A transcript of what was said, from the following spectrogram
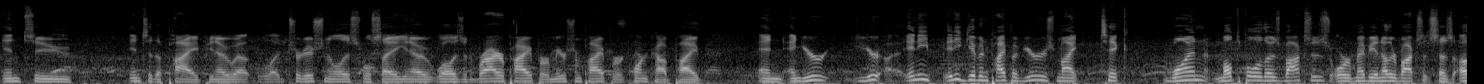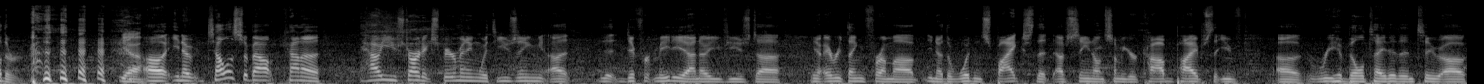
into into the pipe. You know, uh, traditionalists will say, you know, well, is it a briar pipe or a meerschaum pipe or a corncob pipe? And and you're you're any any given pipe of yours might tick one, multiple of those boxes, or maybe another box that says other. yeah. Uh, you know, tell us about kind of how you start experimenting with using uh, the different media. I know you've used, uh, you know, everything from uh, you know the wooden spikes that I've seen on some of your cob pipes that you've uh, rehabilitated into,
